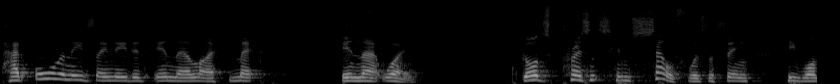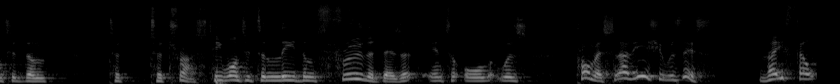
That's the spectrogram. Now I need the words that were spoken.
had all the needs they needed in their life met in that way. God's presence himself was the thing he wanted them to, to trust. He wanted to lead them through the desert into all that was promised. Now, the issue was this they felt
